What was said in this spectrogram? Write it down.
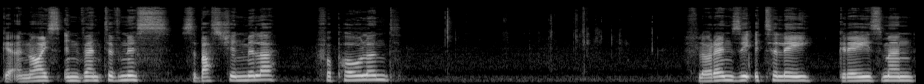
Get a nice inventiveness, Sebastian Miller for Poland. Florenzi, Italy, Griezmann,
